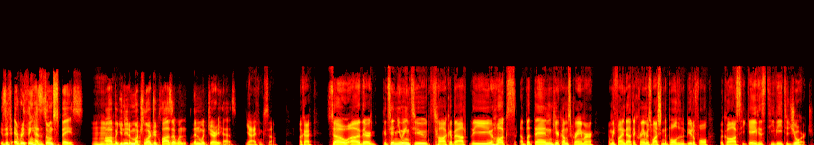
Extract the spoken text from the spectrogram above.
is if everything has its own space. Mhm. Uh, but you need a much larger closet when, than what Jerry has. Yeah, I think so. Okay. So uh, they're continuing to talk about the hooks, but then here comes Kramer, and we find out that Kramer's watching The Bold and the Beautiful because he gave his TV to George.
